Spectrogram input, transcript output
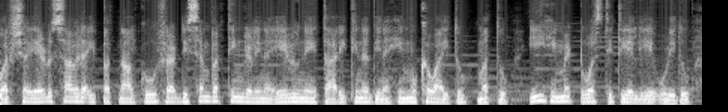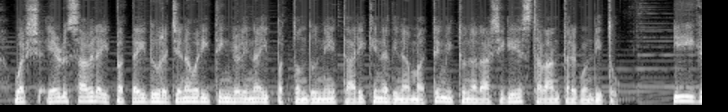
ವರ್ಷ ಎರಡು ಸಾವಿರ ಇಪ್ಪತ್ನಾಲ್ಕರ ಡಿಸೆಂಬರ್ ತಿಂಗಳಿನ ಏಳನೇ ತಾರೀಕಿನ ದಿನ ಹಿಮ್ಮುಖವಾಯಿತು ಮತ್ತು ಈ ಹಿಮ್ಮೆಟ್ಟುವ ಸ್ಥಿತಿಯಲ್ಲಿಯೇ ಉಳಿದು, ವರ್ಷ ಎರಡು ಸಾವಿರ ಇಪ್ಪತ್ತೈದರ ಜನವರಿ ತಿಂಗಳಿನ ಇಪ್ಪತ್ತೊಂದನೇ ತಾರೀಕಿನ ದಿನ ಮತ್ತೆ ಮಿಥುನ ರಾಶಿಗೆ ಸ್ಥಳಾಂತರಗೊಂಡಿತು. ಈಗ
